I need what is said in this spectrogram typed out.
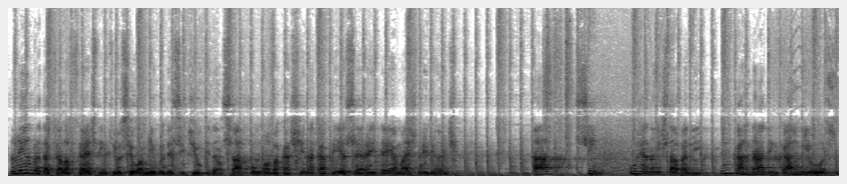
Lembra daquela festa em que o seu amigo decidiu que dançar com um abacaxi na cabeça era a ideia mais brilhante? Ah, sim, o Renan estava ali, encarnado em carne e osso,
